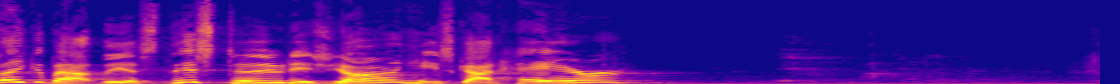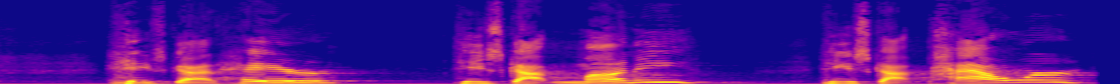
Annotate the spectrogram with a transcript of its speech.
Think about this. This dude is young, he's got hair. He's got hair. He's got money. He's got power.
